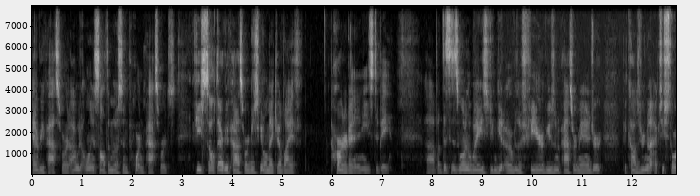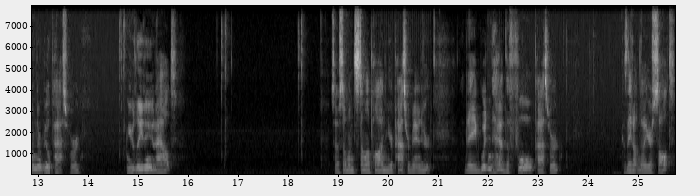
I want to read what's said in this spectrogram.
every password. I would only salt the most important passwords. If you salt every password, it's going to make your life harder than it needs to be. Uh, but this is one of the ways you can get over the fear of using a password manager because you're not actually storing the real password. You're leaving it out. So if someone stumbled upon your password manager, they wouldn't have the full password because they don't know your salt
